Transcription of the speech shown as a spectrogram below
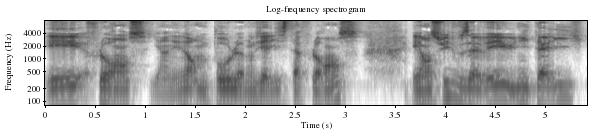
et Florence. Il y a un énorme pôle mondialiste à Florence. Et ensuite, vous avez une Italie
